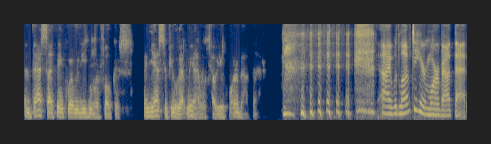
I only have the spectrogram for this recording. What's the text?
And that's, I think, where we need more focus. And yes, if you let me, I will tell you more about that. I would love to hear more about that.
